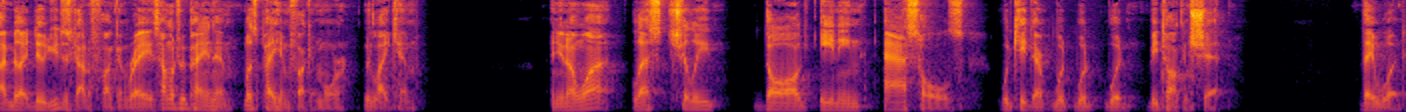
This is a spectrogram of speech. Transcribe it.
I'd be like, dude, you just got to fucking raise. How much we paying him? Let's pay him fucking more. We like him. And you know what? Less chili dog eating assholes would keep their would would would be talking shit. They would.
